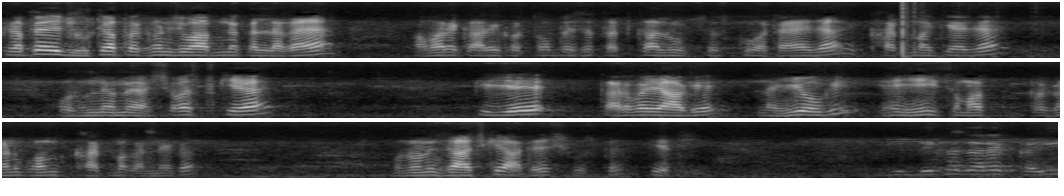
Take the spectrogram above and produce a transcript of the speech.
कृपया झूठा प्रकरण जो आपने कल लगाया, हमारे कार्यकर्ताओं पर से तत्काल रूप से उसको हटाया जाए, खात्मा किया जाए, और उन्होंने हमें आश्वस्त किया है कि ये कार्रवाई आगे नहीं होगी यही समाप्त प्रकरण को हम खात्मा करने का उन्होंने जाँच के आदेश उस पर दिए थे देखा जा रहा है, कई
